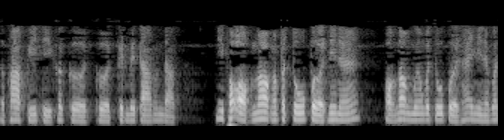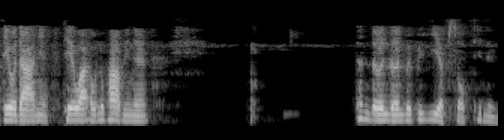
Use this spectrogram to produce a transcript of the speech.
สภาพปีติก็เกิดเกิดขึ้นไปตามลำดับ นี่พอออกนอกนะประตูเปิดนี่นะ ออกนอกเมืองประตูเปิดให้นี่นะพระเทวดาเนี่ยเทวาอนุภาพนี่นะ ท่านเดินเดินไปไปเหยียบศพที่หนึ่ง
